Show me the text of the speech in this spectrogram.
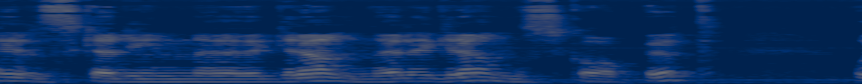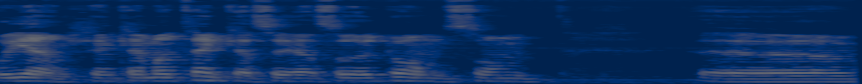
Älska din eh, granne eller grannskapet. Och egentligen kan man tänka sig alltså de som eh,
